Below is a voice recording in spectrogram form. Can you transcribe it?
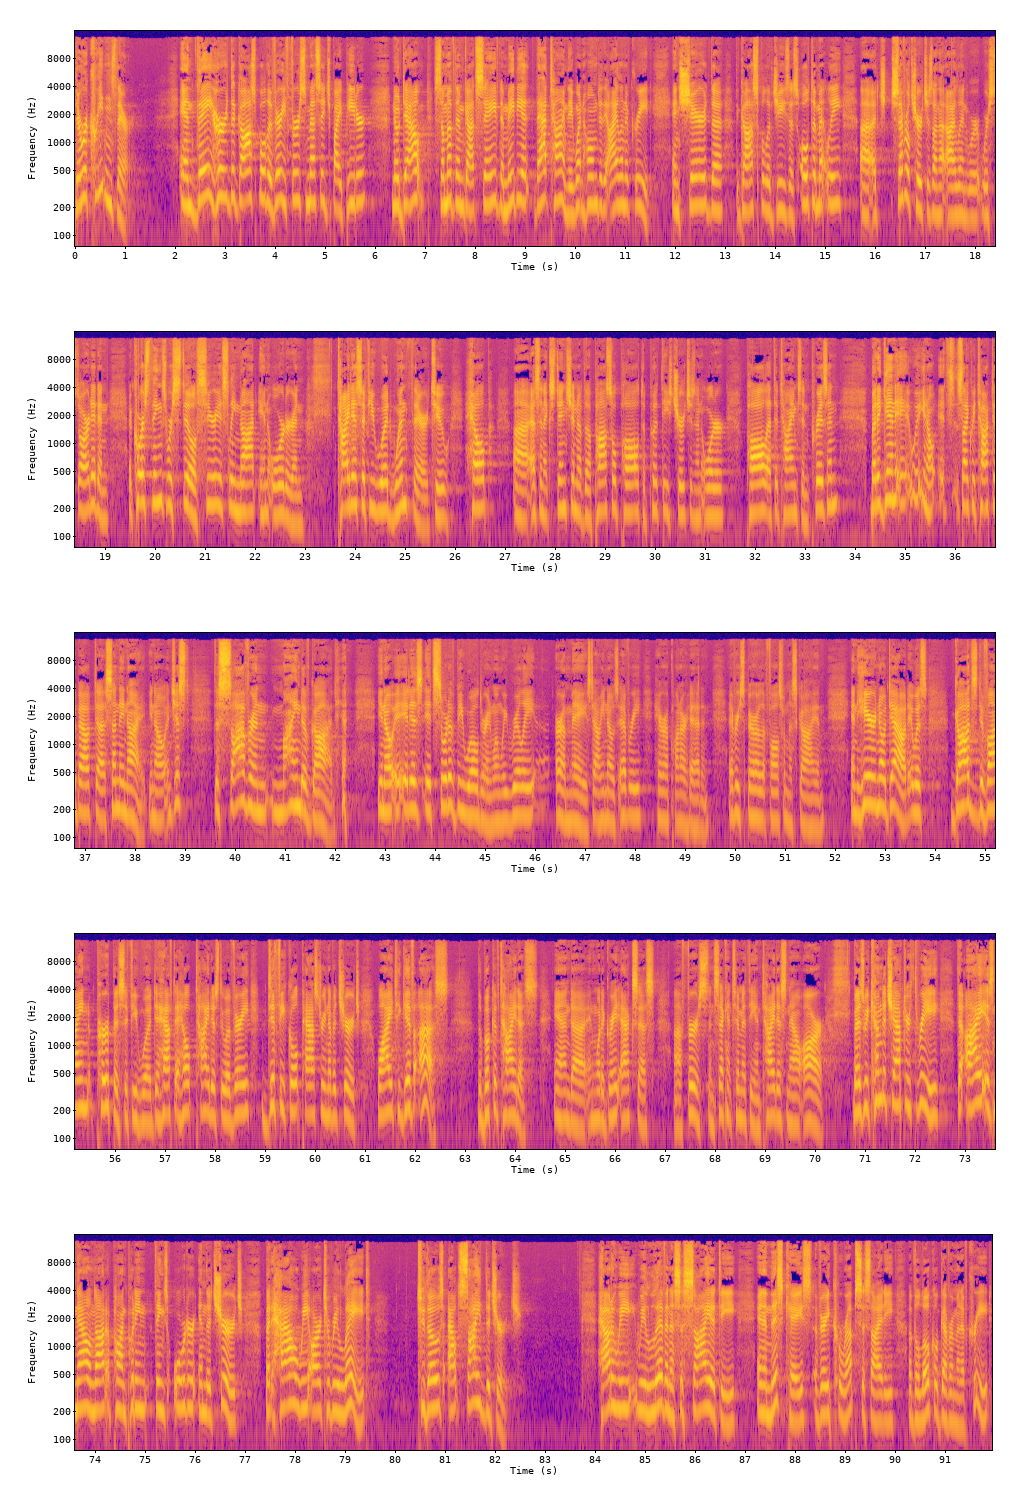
There were Cretans there. And they heard the gospel, the very first message by Peter. No doubt some of them got saved, and maybe at that time they went home to the island of Crete and shared the, the gospel of Jesus. Ultimately, uh, ch- several churches on that island were, were started, and of course, things were still seriously not in order. And Titus, if you would, went there to help uh, as an extension of the Apostle Paul to put these churches in order. Paul, at the times, in prison. But again, it, you know, it's, it's, like we talked about uh, Sunday night, you know, and just the sovereign mind of God. you know, it, it is, it's sort of bewildering when we really are amazed how He knows every hair upon our head and every sparrow that falls from the sky. And, and here, no doubt, it was God's divine purpose, if you would, to have to help Titus through a very difficult pastoring of a church. Why? To give us the book of Titus. And, uh, and what a great access uh, 1st and 2nd Timothy and Titus now are. But as we come to chapter 3, the eye is now not upon putting things order in the church, but how we are to relate to those outside the church. How do we, we live in a society, and in this case, a very corrupt society of the local government of Crete,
